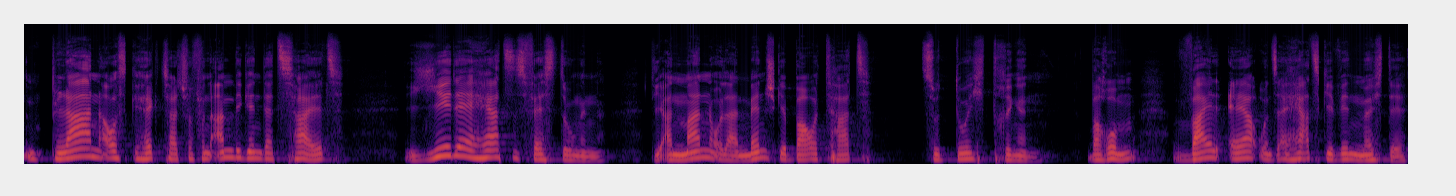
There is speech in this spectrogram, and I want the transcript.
einen Plan ausgeheckt hat, schon von Anbeginn der Zeit, jede Herzensfestungen die ein Mann oder ein Mensch gebaut hat, zu durchdringen. Warum? Weil er unser Herz gewinnen möchte,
